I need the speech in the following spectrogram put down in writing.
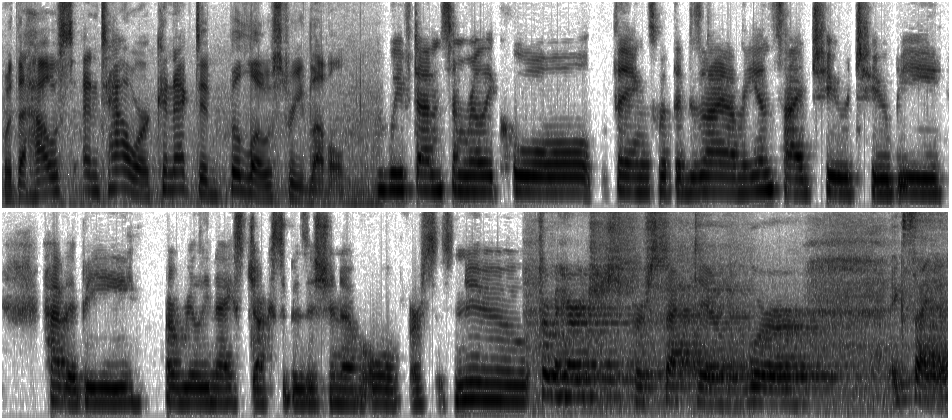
with the house and tower connected below street level. We've done some really cool things with the design on the inside too to be have it be a really nice juxtaposition of old versus new. From a heritage perspective, we're excited.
